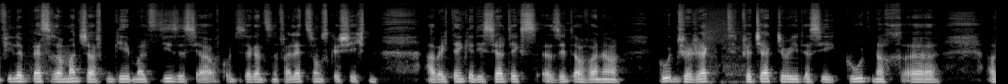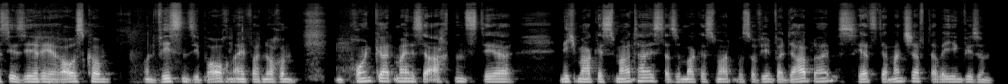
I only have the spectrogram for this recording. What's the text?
viele bessere Mannschaften geben als dieses Jahr aufgrund dieser ganzen Verletzungsgeschichten. Aber ich denke, die Celtics äh, sind auf einer guten Traject Trajectory, dass sie gut noch äh, aus der Serie herauskommen und wissen, sie brauchen einfach noch einen, einen Point Guard meines Erachtens, der nicht Marcus Smart heißt. Also Marcus Smart muss auf jeden Fall da bleiben, das Herz der Mannschaft, aber irgendwie so ein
